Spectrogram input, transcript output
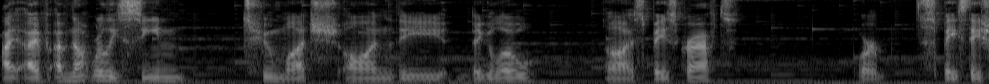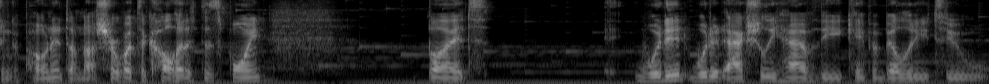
I, have I've not really seen too much on the Bigelow uh, spacecraft or space station component. I'm not sure what to call it at this point, but would it would it actually have the capability to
